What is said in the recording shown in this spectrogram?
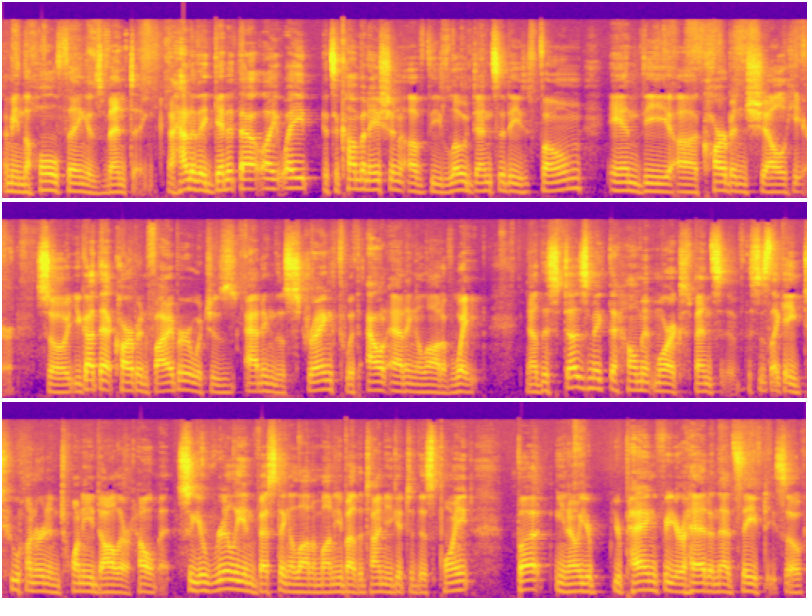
I mean, the whole thing is venting. Now, how do they get it that lightweight? It's a combination of the low density foam and the uh, carbon shell here. So you got that carbon fiber, which is adding the strength without adding a lot of weight. Now this does make the helmet more expensive. This is like a $220 helmet. So you're really investing a lot of money by the time you get to this point, but you know, you're, you're paying for your head and that safety. So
